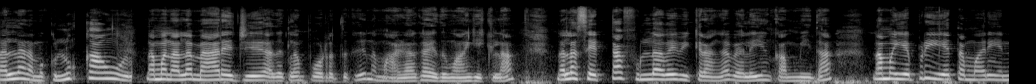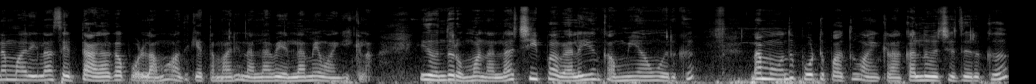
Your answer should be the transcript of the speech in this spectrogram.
நல்லா நமக்கு லுக்காகவும் நம்ம நல்லா மேரேஜு அதுக்கெலாம் போடுறதுக்கு நம்ம அழகாக இது வாங்கிக்கலாம். நல்லா செட்டாக ஃபுல்லாகவே விற்கிறாங்க விலையும் கம்மி தான் நம்ம எப்படி ஏற்ற மாதிரி என்ன மாதிரிலாம் செட்டு அழகாக போடலாமோ அதுக்கேற்ற மாதிரி நல்லாவே எல்லாமே வாங்கிக்கலாம். இது வந்து ரொம்ப நல்லா சீப்பாக விலையும் கம்மியாகவும் இருக்குது நம்ம வந்து போட்டு பார்த்து வாங்கிக்கலாம். கல் வச்சது இருக்குது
